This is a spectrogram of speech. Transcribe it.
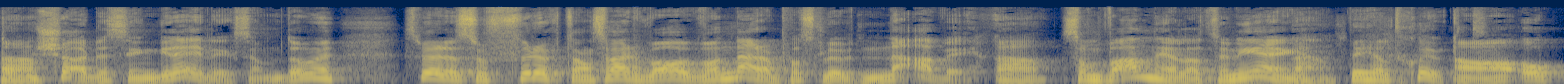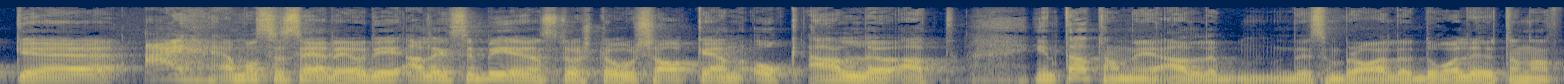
De körde sin grej liksom. De spelade så fruktansvärt, var, var nära på slut Navi. Ja. Som vann hela turneringen. Det är helt sjukt. Ja, och eh, nej, jag måste säga det. Och det är Alex Ebé är den största orsaken. Och alla att, inte att han är all, så bra eller dålig, utan att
